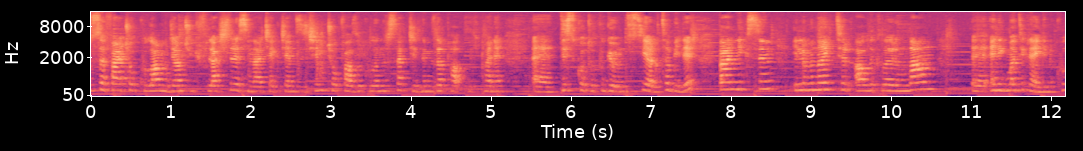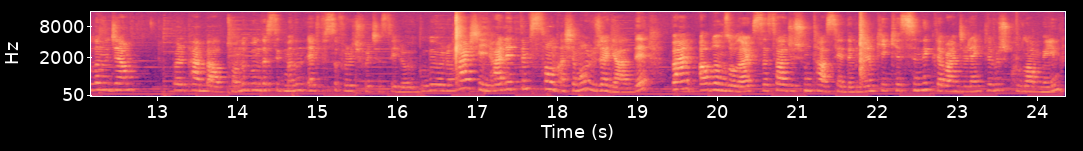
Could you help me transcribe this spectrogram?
bu sefer çok kullanmayacağım çünkü flashlı resimler çekeceğimiz için çok fazla kullanırsak cildimize patlayıp hani e, disko topu görüntüsü yaratabilir. Ben NYX'in Illuminator aldıklarından e, enigmatik rengini kullanacağım. Böyle pembe alt tonu. Bunu da Sigma'nın F03 fırçasıyla uyguluyorum. Her şeyi hallettim. Son aşama ruja geldi. Ben ablanız olarak size sadece şunu tavsiye edebilirim ki kesinlikle bence renkli ruj kullanmayın.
